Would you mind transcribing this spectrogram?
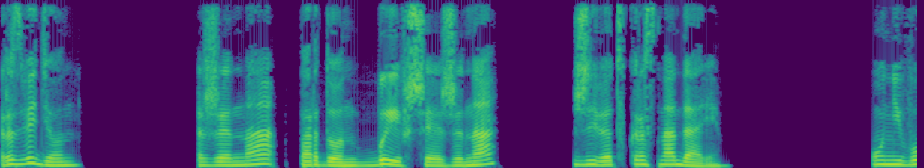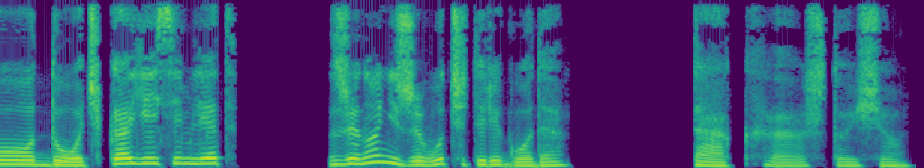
Разведен. Жена, пардон, бывшая жена, живет в Краснодаре. У него дочка, ей 7 лет. С женой не живут 4 года. Так, э, что еще?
